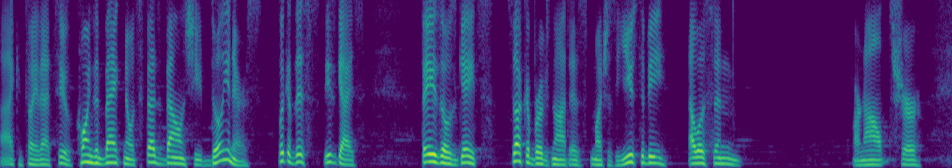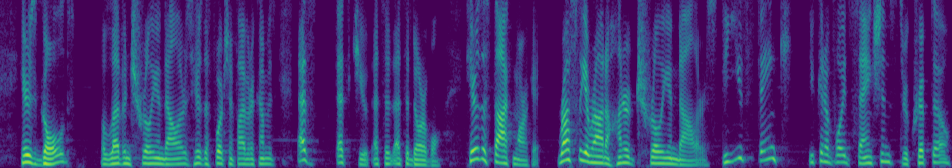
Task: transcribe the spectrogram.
I can tell you that too. Coins and banknotes, Fed's balance sheet, billionaires. Look at this. These guys. Bezos, Gates, Zuckerberg's not as much as he used to be. Ellison, Arnold, sure. Here's gold, $11 trillion. Here's the Fortune 500 companies. That's that's cute. That's a, that's adorable. Here's the stock market roughly around $100 trillion. Do you think you can avoid sanctions through crypto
